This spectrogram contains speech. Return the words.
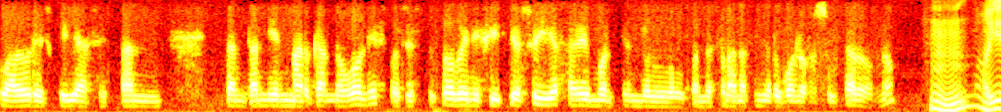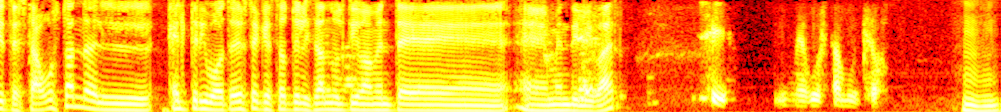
jugadores que ya se están están también marcando goles pues esto es todo beneficioso y ya sabemos haciendo, cuando estaban haciendo los buenos resultados no. Oye, ¿te está gustando el, el tribote este que está utilizando últimamente eh, Mendilibar? sí me gusta mucho Ujú.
